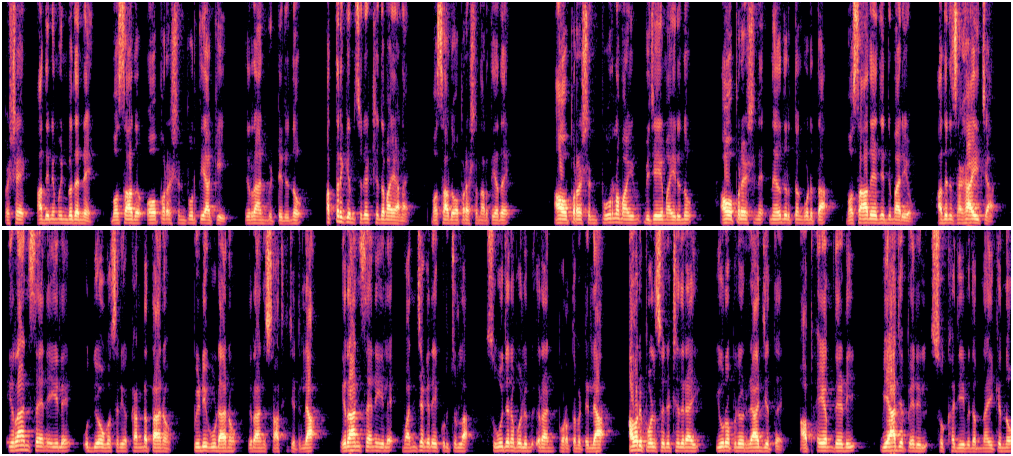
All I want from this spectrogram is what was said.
പക്ഷേ അതിനു മുൻപ് തന്നെ മൊസാദ് ഓപ്പറേഷൻ പൂർത്തിയാക്കി ഇറാൻ വിട്ടിരുന്നു. അത്രയ്ക്കും സുരക്ഷിതമായാണ് മൊസാദ് ഓപ്പറേഷൻ നടത്തിയത്. ആ ഓപ്പറേഷൻ പൂർണമായും വിജയമായിരുന്നു. ആ ഓപ്പറേഷന് നേതൃത്വം കൊടുത്ത മൊസാദ് ഏജന്റുമാരെയോ അതിന് സഹായിച്ച ഇറാൻ സേനയിലെ ഉദ്യോഗസ്ഥരെയോ കണ്ടെത്താനോ പിടികൂടാനോ ഇറാൻ സാധിച്ചിട്ടില്ല. ഇറാൻ സേനയിലെ വഞ്ചകരെക്കുറിച്ചുള്ള സൂചന പോലും ഇറാൻ പുറത്തുവിട്ടില്ല. അവർ ഇപ്പോൾ സുരക്ഷിതരായി യൂറോപ്പിലെ ഒരു രാജ്യത്ത് അഭയം തേടി വ്യാജ പേരിൽ സുഖജീവിതം നയിക്കുന്നു.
